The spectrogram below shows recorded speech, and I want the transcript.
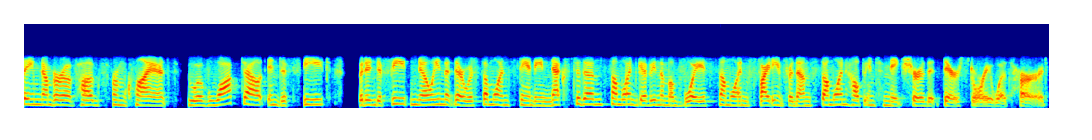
same number of hugs from clients who have walked out in defeat but in defeat, knowing that there was someone standing next to them, someone giving them a voice, someone fighting for them, someone helping to make sure that their story was heard.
